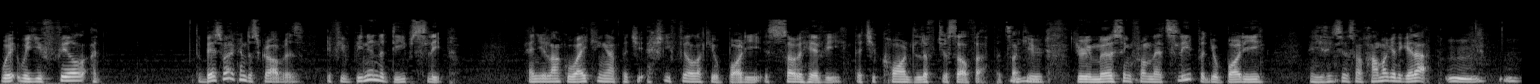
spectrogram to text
where, where you feel, a, the best way I can describe it is if you've been in a deep sleep and you're like waking up, but you actually feel like your body is so heavy that you can't lift yourself up. It's like mm. you, you're immersing from that sleep, but your body, and you think to yourself, how am I going to get up? Mm. Mm.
